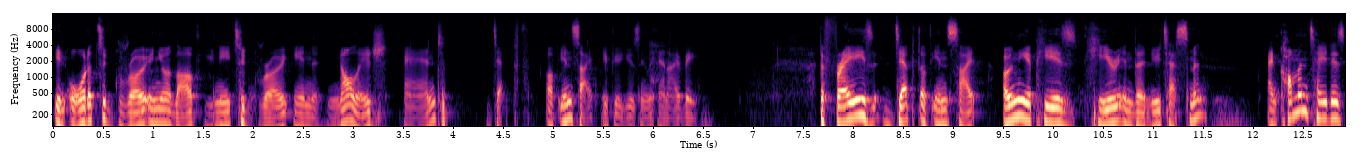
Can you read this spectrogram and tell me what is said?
in order to grow in your love, you need to grow in knowledge and depth of insight if you're using the NIV. The phrase depth of insight only appears here in the New Testament, and commentators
